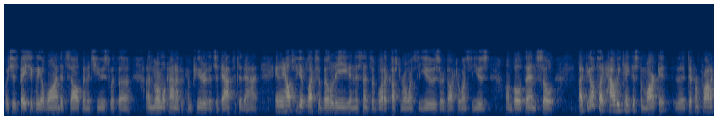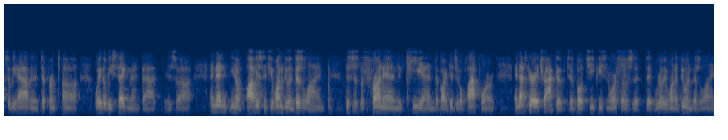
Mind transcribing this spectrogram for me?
which is basically a wand itself, and it's used with a normal kind of a computer that's adapted to that. And it helps to give flexibility in the sense of what a customer wants to use or a doctor wants to use on both ends. So I feel it's like how we take this to market, the different products that we have and the different uh, way that we segment that is. Uh, Obviously, if you want to do Invisalign, this is the front end, the key end of our digital platform, and that's very attractive to both GPs and orthos that really want to do Invisalign.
